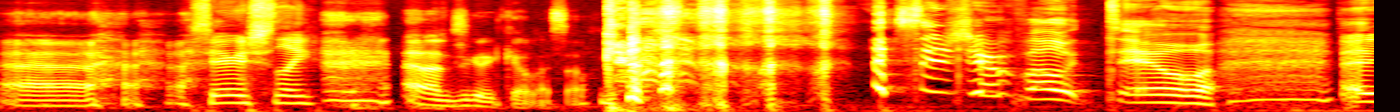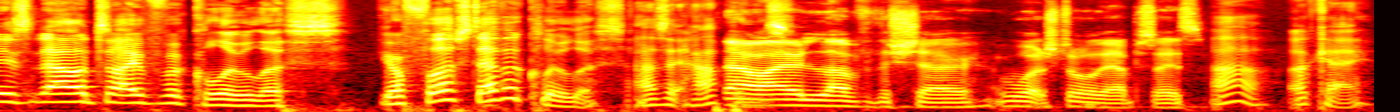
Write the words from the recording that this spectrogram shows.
uh, seriously. I'm just gonna kill myself. this is your vote too. It is now time for Clueless. Your first ever Clueless, as it happens. no, I love the show. I watched all the episodes. Oh, okay.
